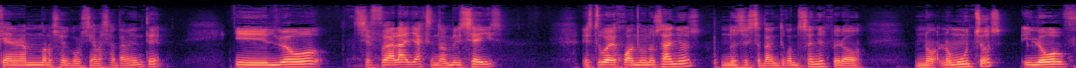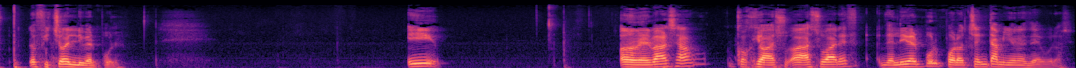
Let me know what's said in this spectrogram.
que no sé cómo se llama exactamente, y luego se fue al Ajax en 2006, estuvo ahí jugando unos años, no sé exactamente cuántos años, pero no, no muchos, y luego lo fichó el Liverpool. Y el Barça cogió a Suárez del Liverpool por 80 millones de euros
